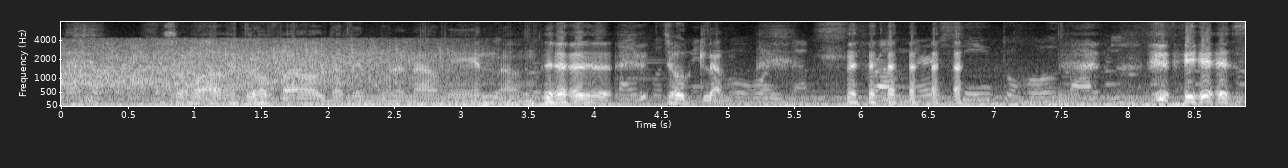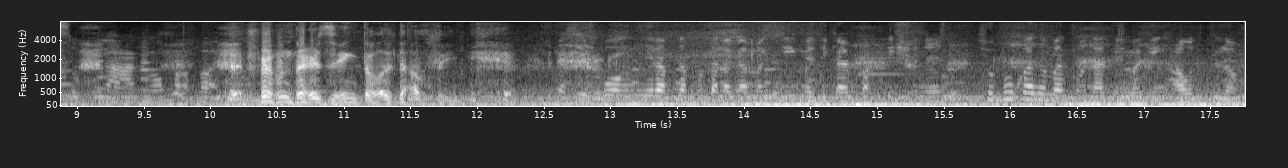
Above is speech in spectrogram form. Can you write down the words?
so mga katropa, hold upin muna namin. Ang joke lang. up. From nursing to hold up. yes. From nursing to hold upping. kasi po ang hirap na po talaga maging medical practitioner. Subukan naman po natin maging outlook.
